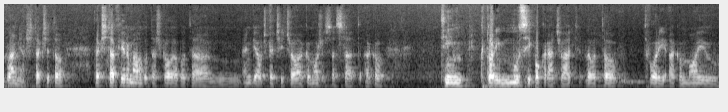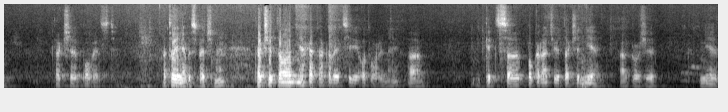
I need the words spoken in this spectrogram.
klaniaš. Takže to, Takže tá firma, alebo tá škola, alebo tá mm, NGOčka, či čo, ako môže sa stať ako tým, ktorý musí pokračovať, lebo to tvorí ako moju takže povesť. A to je nebezpečné. Takže to nechá také veci otvorené a keď sa pokračuje, takže nie akože nie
